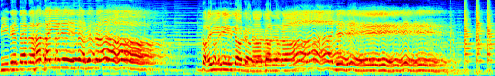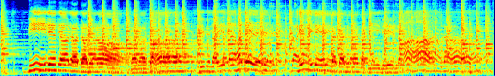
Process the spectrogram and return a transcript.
দিরে দারনা দাইরে দারনা। দাইরে দারনা দারনা রে। দিরে দারনা দারনা। দিরে দাইরে দারে দাইরে দারনা দিরে না না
